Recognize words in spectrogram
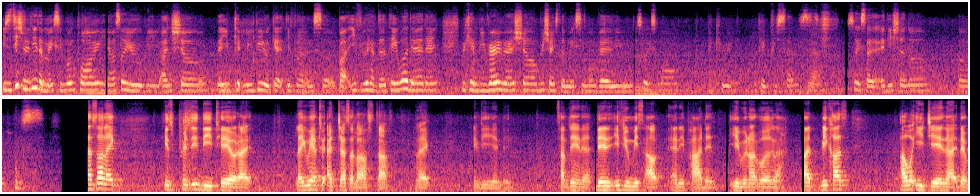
is this really the maximum point? Ya so you'll be unsure. Then you can maybe you'll get different answer. But if you have the table there then you can be very very sure which one is the maximum value. So it's more accurate okay precise. Yeah. so it's an additional And so like it's pretty detailed, right? Like we have to adjust a lot of stuff, like maybe and then something like that. Then if you miss out any part, then it will not work lah. But because our EJ, right, the,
